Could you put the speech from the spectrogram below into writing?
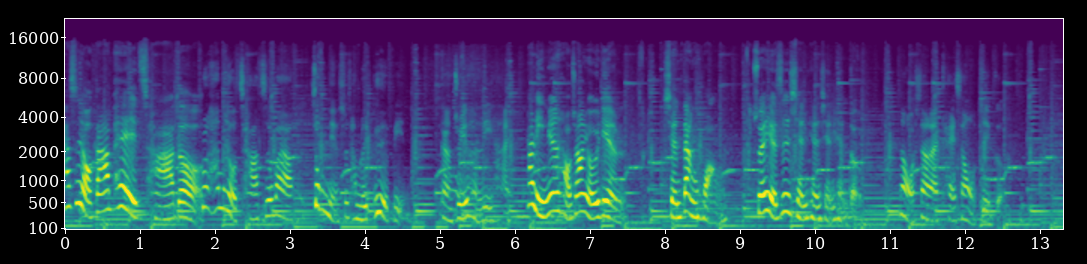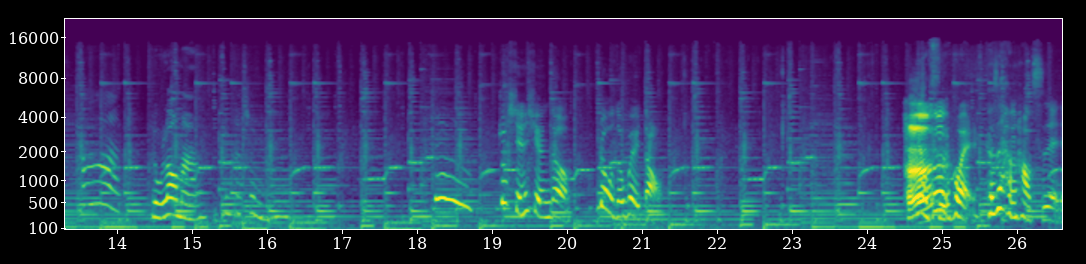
它是有搭配茶的除，了他们有茶之外啊，重点是他们的月饼，感觉也很厉害。它里面好像有一点咸蛋黄，所以也是咸甜咸甜的。那我现在来开箱我这个，卤肉吗？应该是卤嗯，就咸咸的肉的味道。没有词汇，可是很好吃哎。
